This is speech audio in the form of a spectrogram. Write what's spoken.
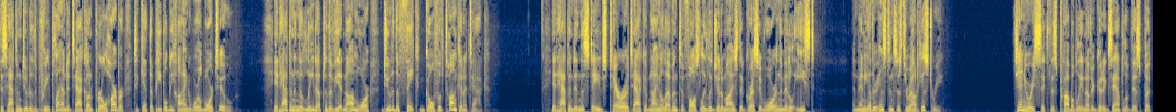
This happened due to the pre planned attack on Pearl Harbor to get the people behind World War II. It happened in the lead up to the Vietnam War due to the fake Gulf of Tonkin attack. It happened in the staged terror attack of 9 11 to falsely legitimize the aggressive war in the Middle East, and many other instances throughout history. January 6th is probably another good example of this, but,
